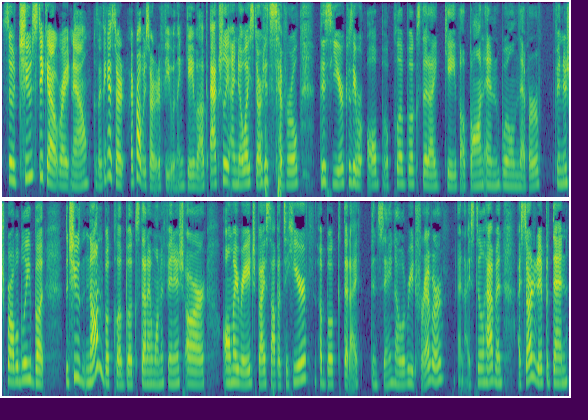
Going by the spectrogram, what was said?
so two stick out right now because I think I started I probably started a few and then gave up. Actually, I know I started several this year because they were all book club books that I gave up on and will never finish probably, but the two non-book club books that I want to finish are All My Rage by Sabaa Tahir, a book that I've been saying I will read forever and I still haven't. I started it, but then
